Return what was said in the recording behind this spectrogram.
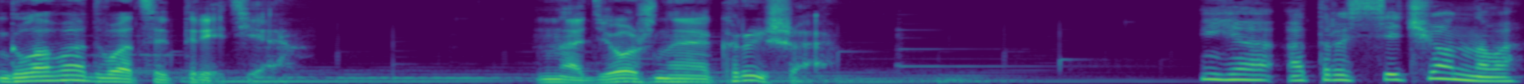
Глава 23. Надежная крыша. «Я от рассечённого.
